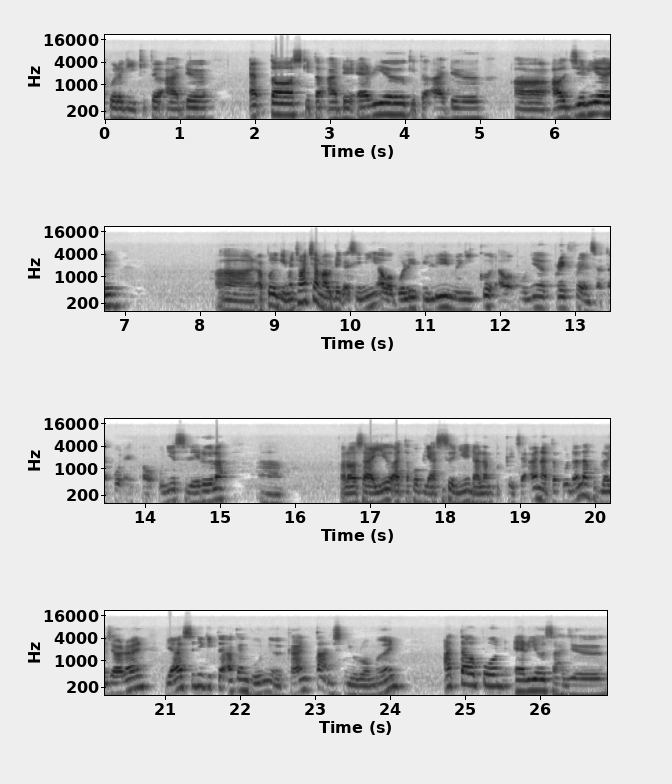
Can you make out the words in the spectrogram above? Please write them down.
apa lagi? Kita ada Aptos kita ada Arial kita ada uh, Algerian. Uh, apa lagi? Macam-macam ada kat sini. Awak boleh pilih mengikut awak punya preference ataupun awak punya selera lah. Uh, kalau saya ataupun biasanya dalam pekerjaan ataupun dalam pembelajaran biasanya kita akan gunakan Times New Roman ataupun Arial sahaja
